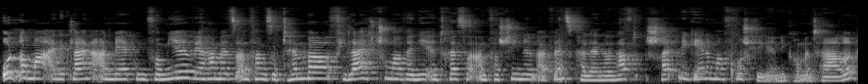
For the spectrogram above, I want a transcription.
Und nochmal eine kleine Anmerkung von mir. Wir haben jetzt Anfang September. Vielleicht schon mal, wenn ihr Interesse an verschiedenen Adventskalendern habt, schreibt mir gerne mal Vorschläge in die Kommentare.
